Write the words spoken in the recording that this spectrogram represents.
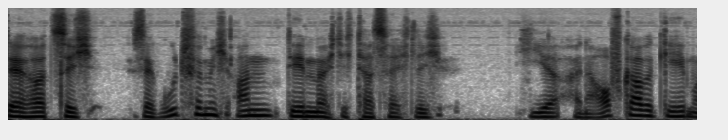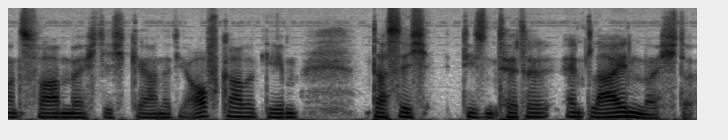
der hört sich sehr gut für mich an, dem möchte ich tatsächlich hier eine Aufgabe geben und zwar möchte ich gerne die Aufgabe geben, dass ich diesen Titel entleihen möchte.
